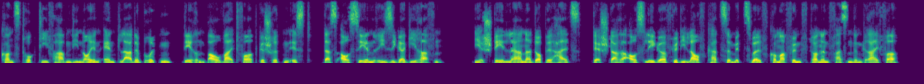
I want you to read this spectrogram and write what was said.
Konstruktiv haben die neuen Entladebrücken, deren Bau weit fortgeschritten ist, das Aussehen riesiger Giraffen. Ihr Stehlerner Doppelhals, der starre Ausleger für die Laufkatze mit 12,5 Tonnen fassenden Greifer,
